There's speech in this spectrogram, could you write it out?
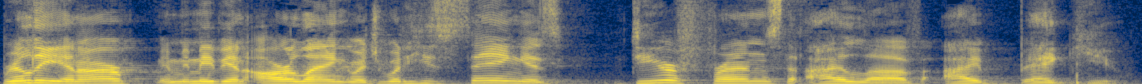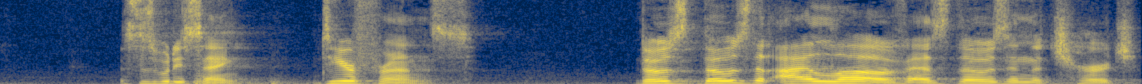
Really, in our, maybe in our language, what he's saying is, Dear friends that I love, I beg you. This is what he's saying. Dear friends, those, those that I love as those in the church,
